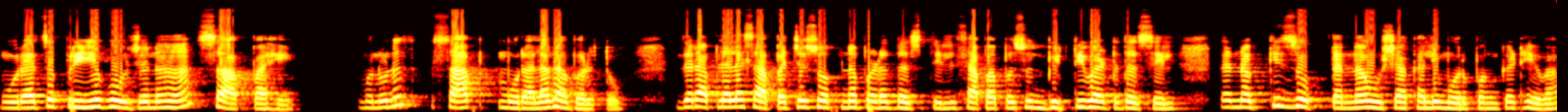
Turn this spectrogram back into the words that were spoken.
मोराचं प्रिय भोजन हा साप आहे. म्हणूनच साप मोराला घाबरतो. जर आपल्याला सापाचे स्वप्न पडत असतील सापापासून भीती वाटत असेल तर नक्कीच झोपताना उशाखाली मोरपंख ठेवा.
